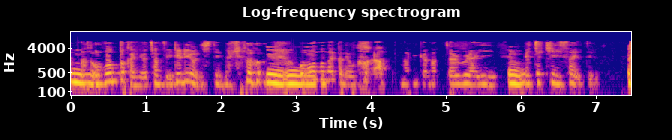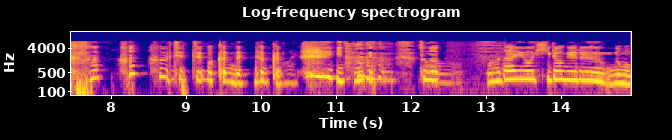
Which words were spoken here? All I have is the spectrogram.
うん。あのお盆とかにはちゃんと入れるようにしてんだけど、うんうんお盆の中でもカラって何かなっちゃうぐらい、うん。めっちゃ切り裂いてる。全然わかんない。なんか、怖い。いなんかその話題を広げるのも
